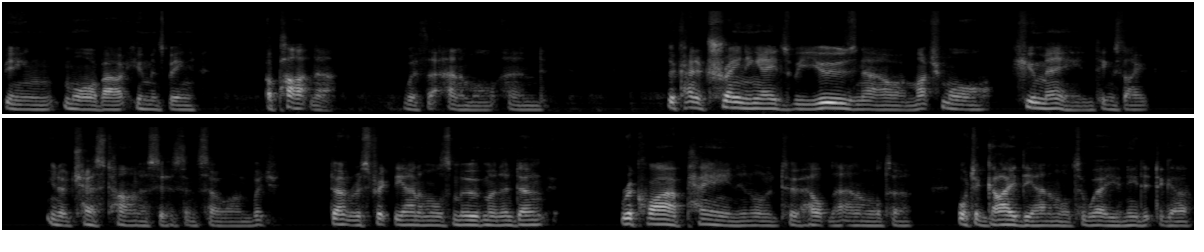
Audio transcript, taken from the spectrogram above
being more about humans being a partner with the animal and the kind of training aids we use now are much more humane things like you know chest harnesses and so on which don't restrict the animal's movement and don't require pain in order to help the animal to or to guide the animal to where you need it to go.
